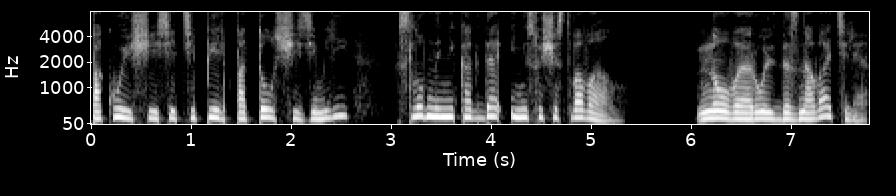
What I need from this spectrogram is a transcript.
покоящийся теперь по толще земли, словно никогда и не существовал. Новая роль дознавателя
